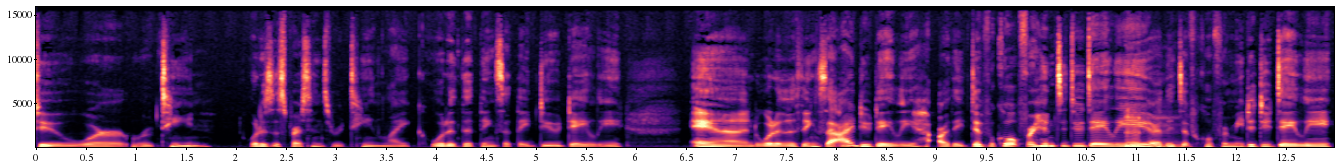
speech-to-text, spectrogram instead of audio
to were routine. What is this person's routine like? What are the things that they do daily? And what are the things that I do daily? Are they difficult for him to do daily? Are they mm-hmm. difficult for me to do daily?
